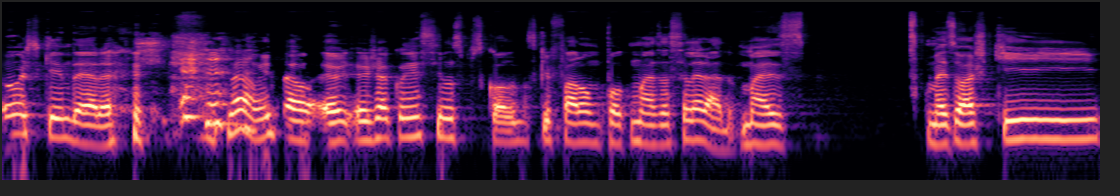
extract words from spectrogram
Oxe, quem dera. Não, então, eu, eu já conheci uns psicólogos que falam um pouco mais acelerado, mas, mas eu acho que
